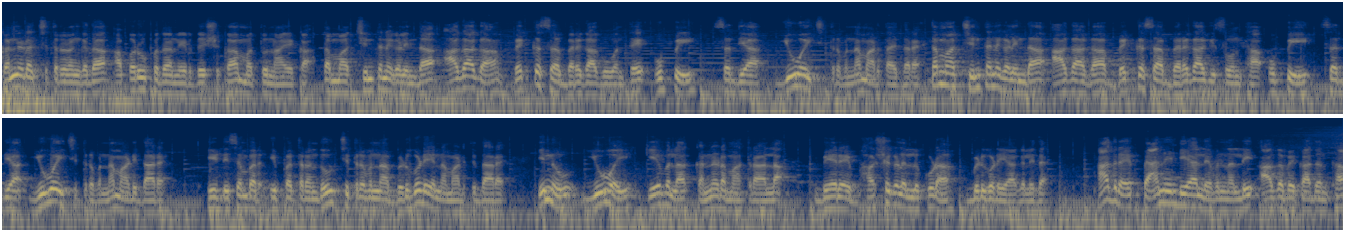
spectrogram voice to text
ಕನ್ನಡ ಚಿತ್ರರಂಗದ ಅಪರೂಪದ ನಿರ್ದೇಶಕ ಮತ್ತು ನಾಯಕ. ತಮ್ಮ ಚಿಂತನೆಗಳಿಂದ ಆಗಾಗ ಬೆಕ್ಕಸ ಬೆರಗಾಗುವಂತೆ ಉಪ್ಪಿ ಸದ್ಯ ಯುಐ ಚಿತ್ರವನ್ನ ಮಾಡ್ತಾ ಇದ್ದಾರೆ. ತಮ್ಮ ಚಿಂತನೆಗಳಿಂದ ಆಗಾಗ ಬೆಕ್ಕಸ ಬೆರಗಾಗಿಸುವಂತಹ ಉಪ್ಪಿ ಸದ್ಯ ಯುಐ ಚಿತ್ರವನ್ನ ಮಾಡಿದ್ದಾರೆ. ಈ ಡಿಸೆಂಬರ್ ಇಪ್ಪತ್ತರಂದು ಚಿತ್ರವನ್ನ ಬಿಡುಗಡೆಯನ್ನ ಮಾಡ್ತಿದ್ದಾರೆ. ಇನ್ನು ಯುಐ ಕೇವಲ ಕನ್ನಡ ಮಾತ್ರ ಅಲ್ಲ, ಬೇರೆ ಭಾಷೆಗಳಲ್ಲೂ ಕೂಡ ಬಿಡುಗಡೆಯಾಗಲಿದೆ. ಆದ್ರೆ ಪ್ಯಾನ್ ಇಂಡಿಯಾ ಲೆವೆಲ್ನಲ್ಲಿ ಆಗಬೇಕಾದಂತಹ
